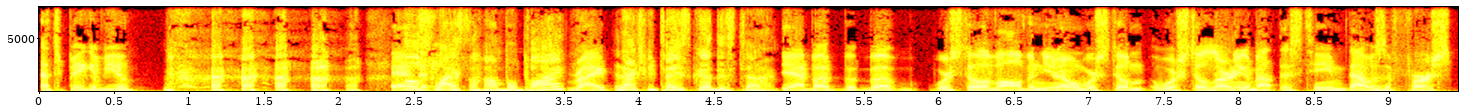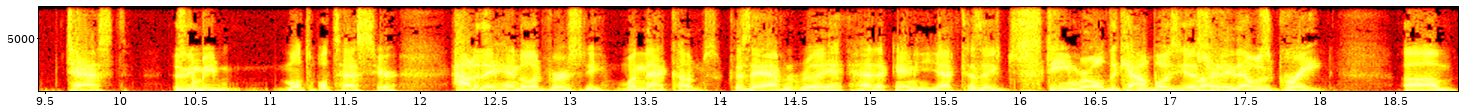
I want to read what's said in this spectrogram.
that's big of you. A little slice of humble pie. Right. It actually tastes good this time. Yeah, but, but but we're still evolving. You know, we're still we're still learning about this team. That was the first test. There's going to be multiple tests here. How do they handle adversity when that comes? Because they haven't really had any yet. Because they steamrolled the Cowboys yesterday. Right. That was great. Um,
